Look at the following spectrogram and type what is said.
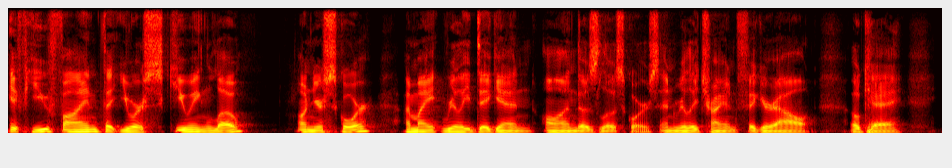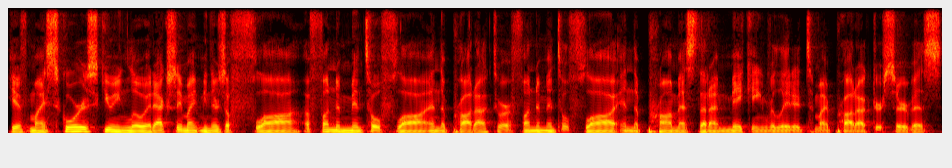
If you find that you are skewing low on your score, I might really dig in on those low scores and really try and figure out okay, if my score is skewing low, it actually might mean there's a flaw, a fundamental flaw in the product or a fundamental flaw in the promise that I'm making related to my product or service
